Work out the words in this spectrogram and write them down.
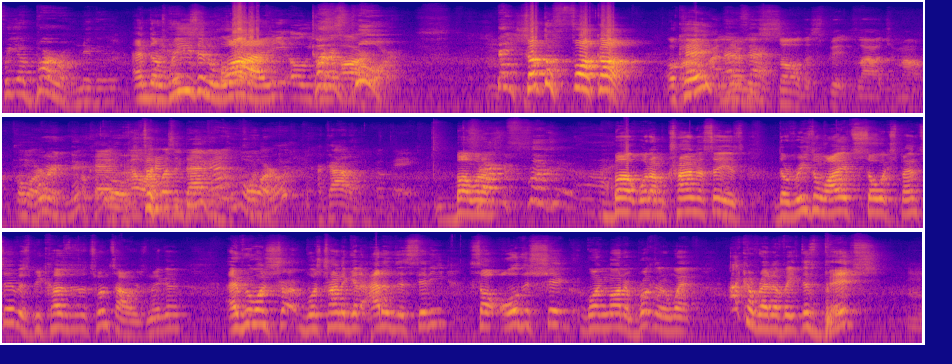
for your borough, nigga. And the Okay? reason Poor, why, Cause it's poor. Thank you. shut the fuck up, okay? I Matter of literally fact- saw the spit fly out your mouth. Poor. Word, nigga. Okay, Poor. no, I wasn't that Yeah. poor. I got him. Okay. But what I'm, Motherfucker. but what I'm trying to say is the reason why it's so expensive is because of the twin towers, nigga. Everyone tr- was trying to get out of this city, so all the shit going on in Brooklyn went. I could renovate this bitch. Mm.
